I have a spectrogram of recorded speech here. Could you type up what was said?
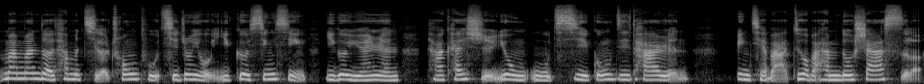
慢慢的，他们起了冲突，其中有一个猩猩，一个猿人，他开始用武器攻击他人，并且把最后把他们都杀死了。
